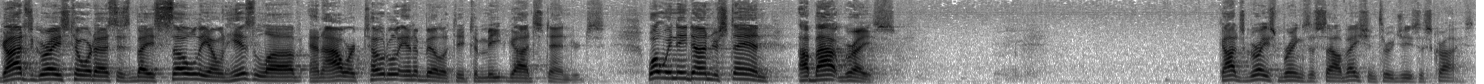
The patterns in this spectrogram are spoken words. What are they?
God's grace toward us is based solely on his love and our total inability to meet God's standards. What we need to understand about grace God's grace brings us salvation through Jesus Christ.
